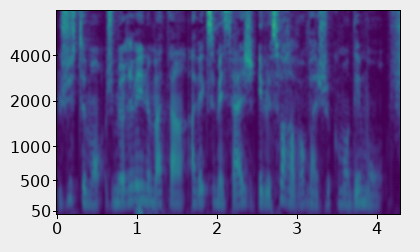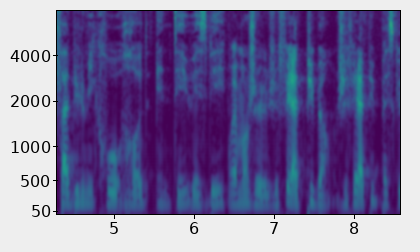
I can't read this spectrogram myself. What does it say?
justement, je me réveille le matin avec ce message et le soir avant, bah, je commandais mon fabuleux micro Rode NT USB. Vraiment, je, fais la pub, hein. je fais la pub parce que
